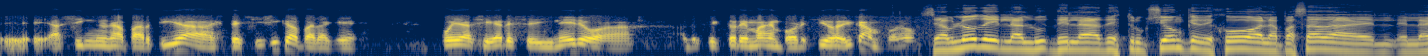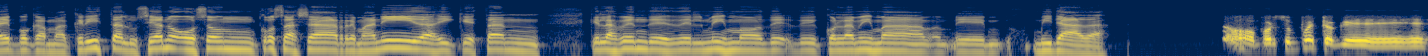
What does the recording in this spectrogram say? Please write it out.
eh, asigne una partida específica para que pueda llegar ese dinero a, los sectores más empobrecidos del campo. ¿no? ¿Se habló de la, de la destrucción que dejó a la pasada en, la época macrista, Luciano, o son cosas ya remanidas y que están que las ven desde el mismo, de, con la misma eh, mirada? No, por supuesto que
